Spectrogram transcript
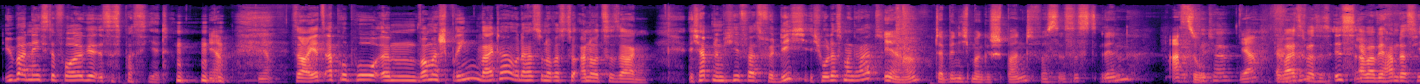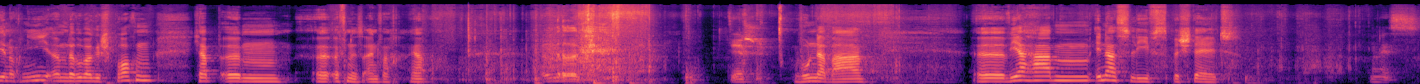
übernächste Folge ist es passiert. Ja, ja. So, jetzt apropos, ähm, wollen wir springen weiter oder hast du noch was zu Anno zu sagen? Ich habe nämlich hier was für dich. Ich hole das mal gerade. Ja, da bin ich mal gespannt. Was ist es denn? Ach so. Bitte. Ja, Du danke. weißt, was es ist, aber wir haben das hier noch nie ähm, darüber gesprochen. Ich habe, ähm, äh, öffne es einfach, ja. Sehr schön. Wunderbar. Äh, wir haben Inner Sleeves bestellt. Nice.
